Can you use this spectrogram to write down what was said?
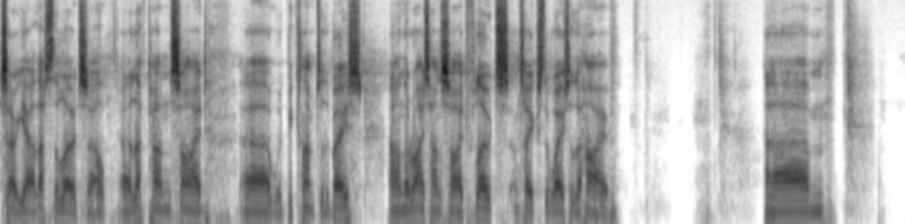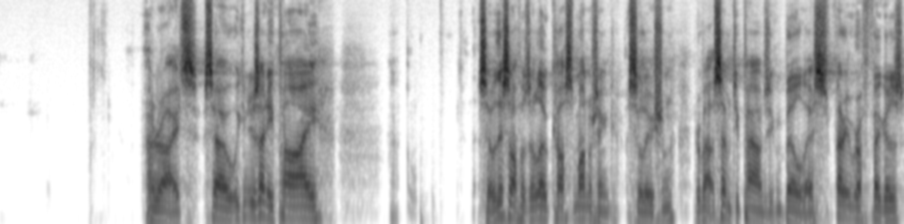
So yeah, that's the load cell. Uh, left-hand side uh, would be clamped to the base, and the right-hand side floats and takes the weight of the hive. Um, all right, so we can use any Pi. So this offers a low-cost monitoring solution. For about 70 pounds, you can build this. Very rough figures,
